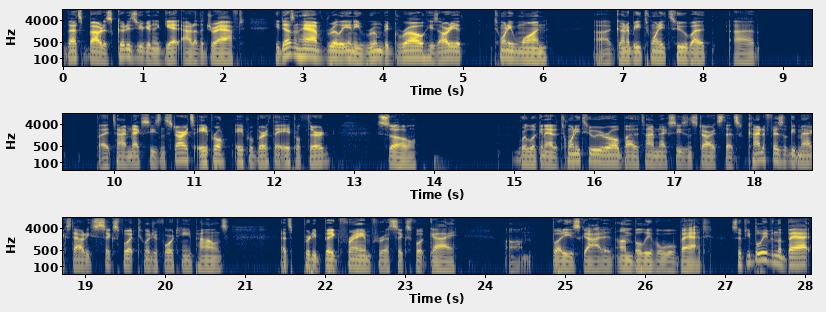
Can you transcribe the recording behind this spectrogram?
that's about as good as you're going to get out of the draft. He doesn't have really any room to grow. He's already at 21, uh, going to be 22 by uh, by the time next season starts. April, April birthday, April 3rd. So we're looking at a 22 year old by the time next season starts. That's kind of physically maxed out. He's six foot, 214 pounds. That's pretty big frame for a six foot guy. Um, but he's got an unbelievable bat. So if you believe in the bat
